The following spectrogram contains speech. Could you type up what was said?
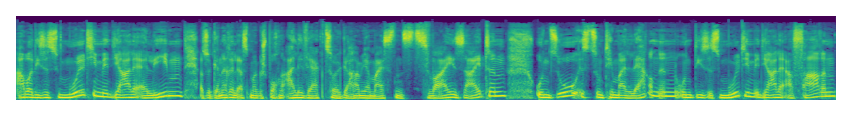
aber dieses multimediale Erleben, also generell erstmal gesprochen, alle Werkzeuge haben ja meistens zwei Seiten. Und so ist zum Thema Lernen und dieses multimediale Erfahren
